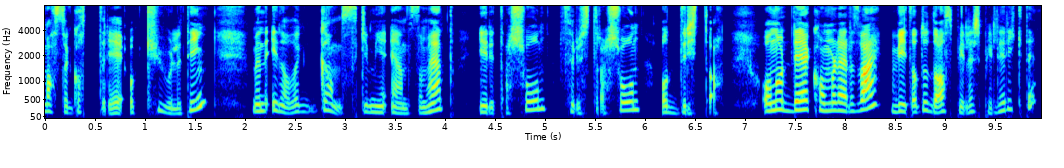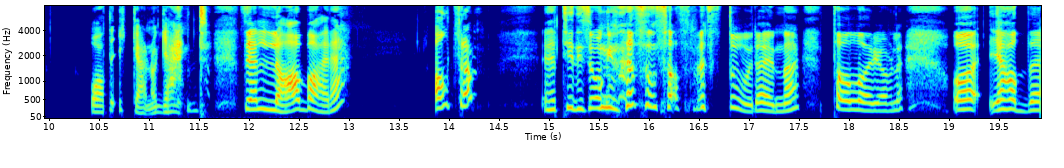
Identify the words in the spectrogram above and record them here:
masse godteri og kule ting. Men det inneholder ganske mye ensomhet, irritasjon, frustrasjon og dritt òg. Og når det kommer deres vei, vit at du da spiller spillet riktig og at det ikke er noe gærent. Så jeg la bare alt fram til disse ungene som satt med store øyne, tolv år gamle. Og jeg hadde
